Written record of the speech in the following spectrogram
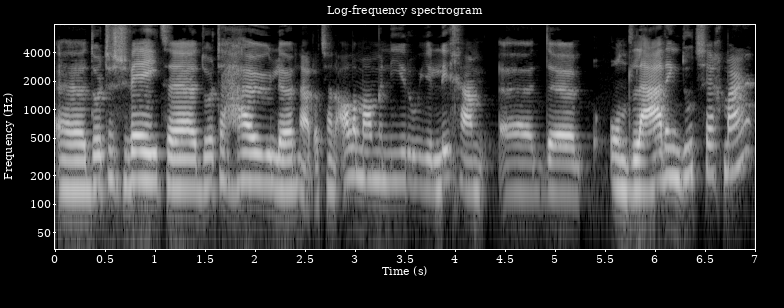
Uh, door te zweten, door te huilen. Nou, dat zijn allemaal manieren hoe je lichaam de ontlading doet, zeg maar.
